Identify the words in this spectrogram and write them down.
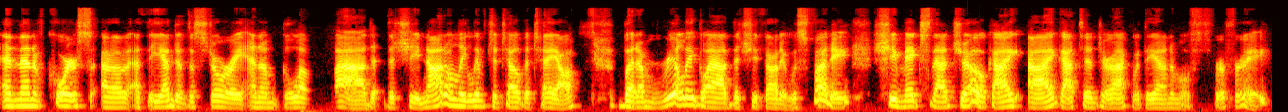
And then of course uh, at the end of the story and i'm glad glad that she not only lived to tell the tale, but I'm really glad that she thought it was funny. She makes that joke. I I got to interact with the animals for free,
